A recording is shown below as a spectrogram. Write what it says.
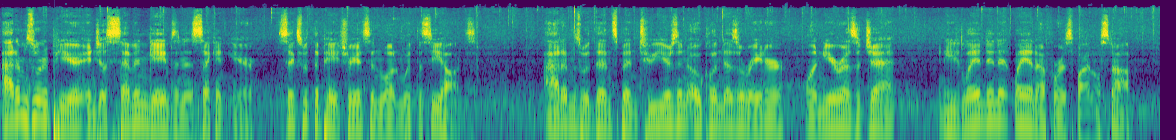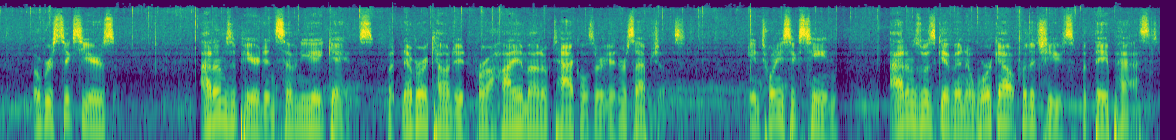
Adams would appear in just seven games in his second year, six with the Patriots and one with the Seahawks. Adams would then spend two years in Oakland as a Raider, one year as a Jet, and he'd land in Atlanta for his final stop. Over six years, Adams appeared in 78 games, but never accounted for a high amount of tackles or interceptions. In 2016, Adams was given a workout for the Chiefs, but they passed.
